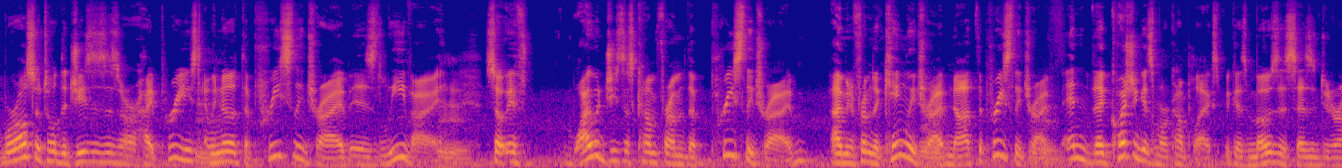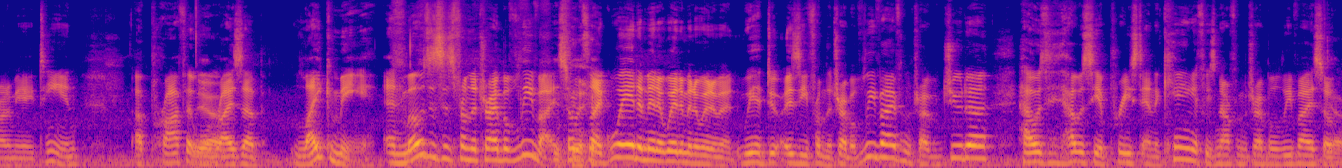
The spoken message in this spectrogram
we're also told that Jesus is our high priest, and we know that the priestly tribe is Levi. So if why would Jesus come from the priestly tribe? I mean, from the kingly tribe, not the priestly tribe. And the question gets more complex because Moses says in Deuteronomy 18, a prophet Yeah. will rise up like me, and Moses is from the tribe of Levi. So it's like, wait a minute, wait a minute, wait a minute. We had to, is he from the tribe of Levi, from the tribe of Judah? How is he, how is he a priest and a king if he's not from the tribe of Levi? So Yeah.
